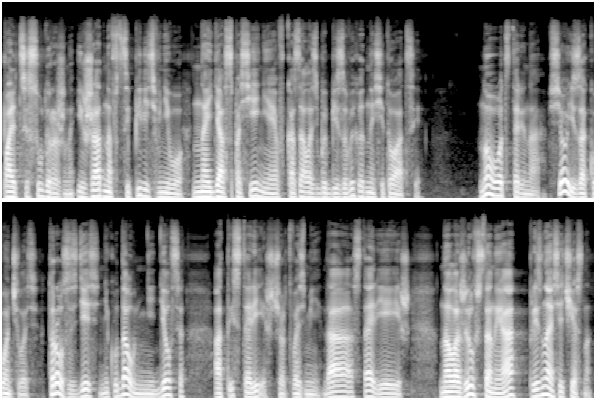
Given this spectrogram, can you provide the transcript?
Пальцы судорожно и жадно вцепились в него, найдя спасение в, казалось бы, безвыходной ситуации. Ну вот, старина, все и закончилось. Трос здесь, никуда он не делся, а ты стареешь, черт возьми. Да, стареешь. Наложил в штаны, а? Признайся честно.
